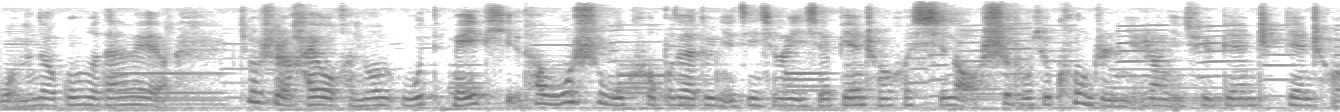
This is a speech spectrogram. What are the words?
我们的工作单位啊。就是还有很多无媒体，它无时无刻不在对你进行了一些编程和洗脑，试图去控制你，让你去编编程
